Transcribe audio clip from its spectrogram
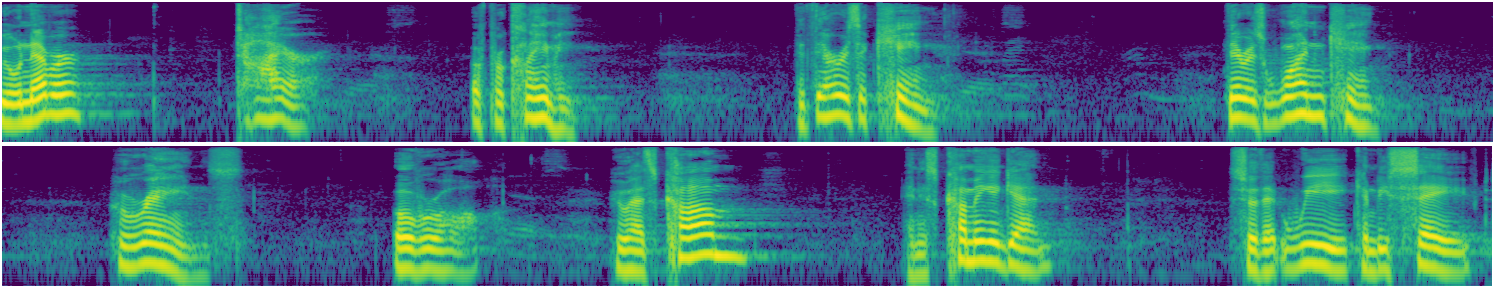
We will never tire of proclaiming that there is a king. There is one king who reigns over all, who has come and is coming again so that we can be saved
